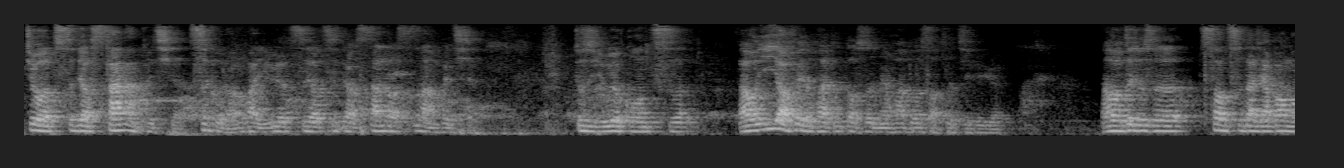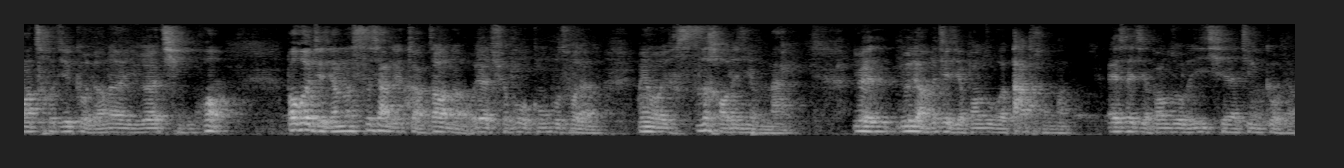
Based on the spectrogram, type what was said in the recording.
就要吃掉三万块钱。吃狗粮的话，一个月吃要吃掉三到四万块钱，就是一个月光吃。然后医药费的话，就倒是没花多少这几个月。然后这就是上次大家帮忙筹集狗粮的一个情况，包括姐姐们私下给转账的，我也全部公布出来了，没有丝毫的隐瞒。因为有两个姐姐帮助过大头嘛，艾赛姐帮助了一千斤狗粮。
